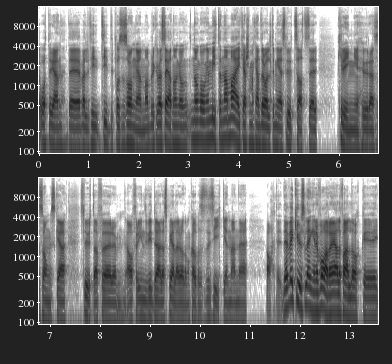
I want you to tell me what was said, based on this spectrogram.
återigen, det är väldigt tidigt på säsongen. Man brukar väl säga att någon gång, någon gång i mitten av maj kanske man kan dra lite mer slutsatser kring hur en säsong ska sluta för, ja, för individuella spelare och de kollar på statistiken, men eh, ja, det, är väl kul så länge det varar i alla fall och eh,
